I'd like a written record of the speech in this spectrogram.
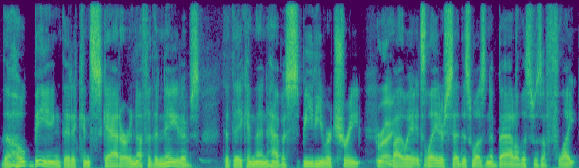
The hope being that it can scatter enough of the natives that they can then have a speedy retreat. Right. And by the way, it's later said this wasn't a battle, this was a flight.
